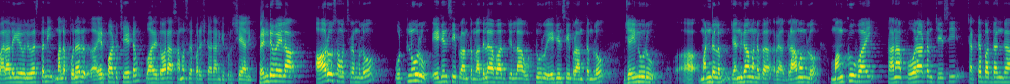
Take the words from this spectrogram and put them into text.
పారాలీగల్ వ్యవస్థని మళ్ళీ పునర్ ఏర్పాటు చేయటం వారి ద్వారా సమస్యల పరిష్కారానికి కృషి చేయాలి. రెండు వేల ఆరు సంవత్సరంలో ఉట్నూరు ఏజెన్సీ ప్రాంతంలో ఆదిలాబాద్ జిల్లా ఉట్నూరు ఏజెన్సీ ప్రాంతంలో జైనూరు మండలం జన్గాం అనే ఒక గ్రామంలో మంకుబాయ్ తన పోరాటం చేసి చట్టబద్ధంగా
